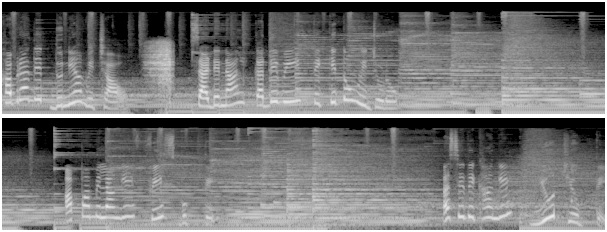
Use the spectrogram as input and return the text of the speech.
ਖਬਰਾਂ ਦੀ ਦੁਨੀਆ ਵਿੱਚ ਆਓ। ਸਾਡੇ ਨਾਲ ਕਦੇ ਵੀ ਤੇ ਕਿਤੋਂ ਵੀ ਜੁੜੋ। ਆਪਾਂ ਮਿਲਾਂਗੇ ਫੇਸਬੁੱਕ ਤੇ। ਅਸੀਂ ਦਿਖਾਂਗੇ YouTube ਤੇ।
